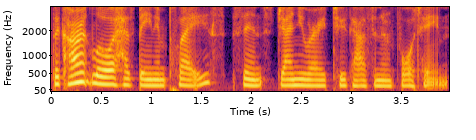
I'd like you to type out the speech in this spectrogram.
The current law has been in place since January 2014.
